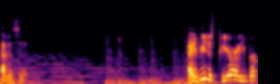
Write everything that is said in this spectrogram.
That is it. Now, he beat his PR and he broke.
